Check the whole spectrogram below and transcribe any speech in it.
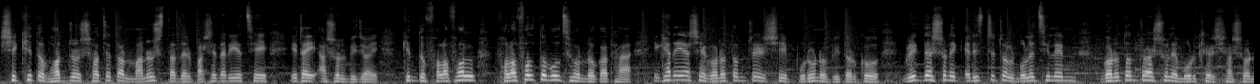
শিক্ষিত, ভদ্র, সচেতন মানুষ তাদের পাশে দাঁড়িয়েছে। এটাই আসল বিজয়। কিন্তু ফলাফল ফলাফল তো বলছে অন্য কথা। এখানে আসে গণতন্ত্রের সেই পুরনো বিতর্ক। গ্রিক দার্শনিক অ্যারিস্টটল বলেছিলেন, গণতন্ত্র আসলে মূর্খের শাসন।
